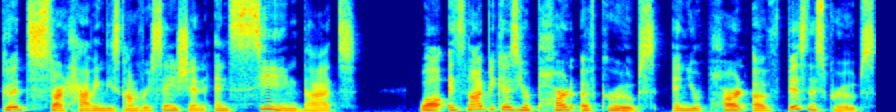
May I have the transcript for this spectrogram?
good to start having these conversation and seeing that well it's not because you're part of groups and you're part of business groups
